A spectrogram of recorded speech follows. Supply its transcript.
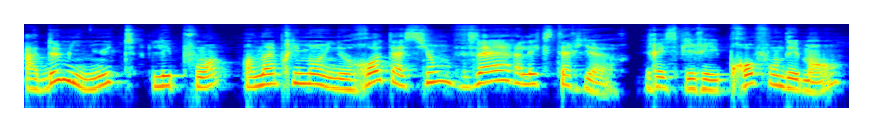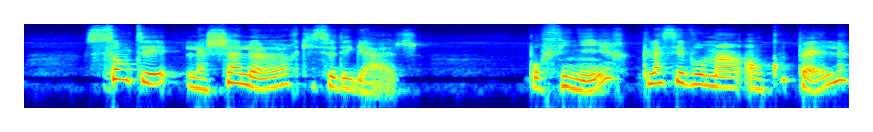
à deux minutes les points en imprimant une rotation vers l'extérieur. Respirez profondément. Sentez la chaleur qui se dégage. Pour finir, placez vos mains en coupelle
